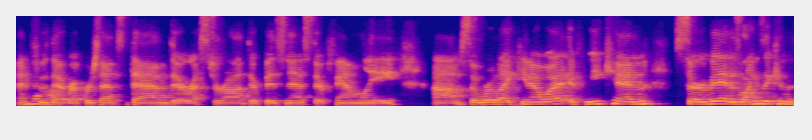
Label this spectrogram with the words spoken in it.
and food that represents them, their restaurant, their business, their family. Um, so we're like, you know what? If we can serve it, as long as it can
